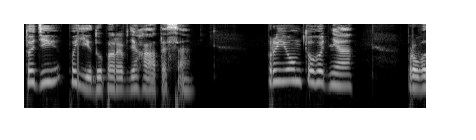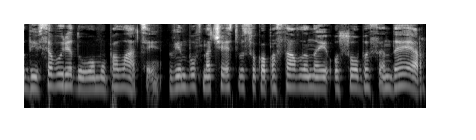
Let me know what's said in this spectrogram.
Тоді поїду перевдягатися. Прийом того дня проводився в урядовому палаці. Він був на честь високопоставленої особи з НДР,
